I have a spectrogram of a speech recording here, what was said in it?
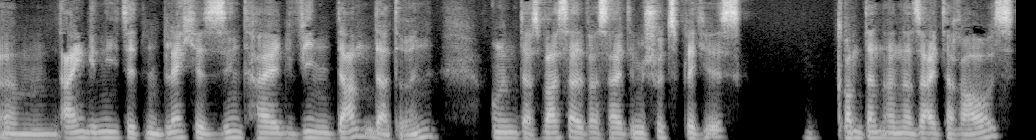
ähm, eingenieteten Bleche sind halt wie ein Damm da drin. Und das Wasser, was halt im Schutzblech ist, kommt dann an der Seite raus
